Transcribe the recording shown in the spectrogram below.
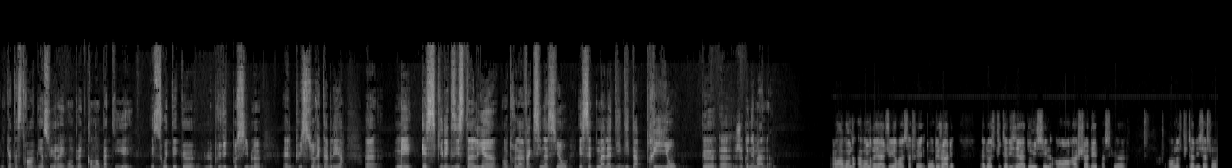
une catastrophe, bien sûr, et on ne peut être qu'en empathie et, souhaiter que le plus vite possible, elle puisse se rétablir. Euh, mais est-ce qu'il existe un lien entre la vaccination et cette maladie dite à prion que euh, je connais mal? Alors avant de, réagir, ça fait donc déjà elle est, hospitalisée à domicile en HAD parce que en hospitalisation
